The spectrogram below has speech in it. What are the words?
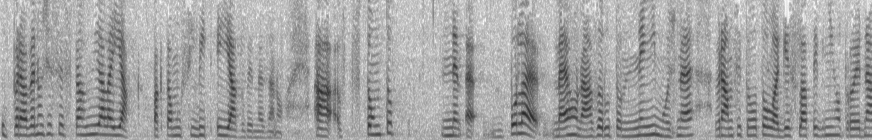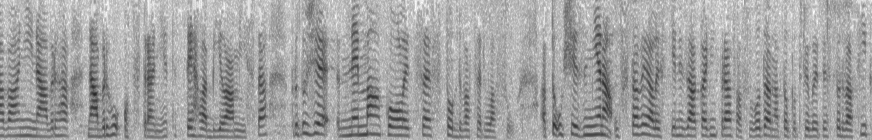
upraveno, že se vztahují, ale jak. Pak tam musí být i jak vymezeno. A v tomto ne, eh, podle mého názoru to není možné v rámci tohoto legislativního projednávání návrha, návrhu odstranit tyhle bílá místa, protože nemá koalice 120 hlasů. A to už je změna ústavy a listiny základních práv a svobod a na to potřebujete 120.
